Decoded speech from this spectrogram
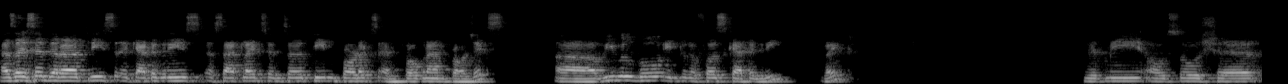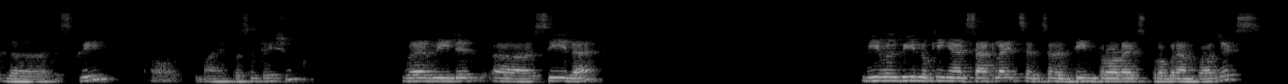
As I said, there are three categories, satellite sensor, theme products, and program projects. Uh, we will go into the first category, right? Let me also share the screen of my presentation where we did uh, see that we will be looking at satellite sensor and theme products program projects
